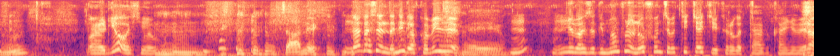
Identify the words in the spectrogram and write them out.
Hmm? Araryoshye cyane n'agasenda ntigakabije nibazaga impamvu noneho ufunze butike hakiri kare ugataha bikanyobera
